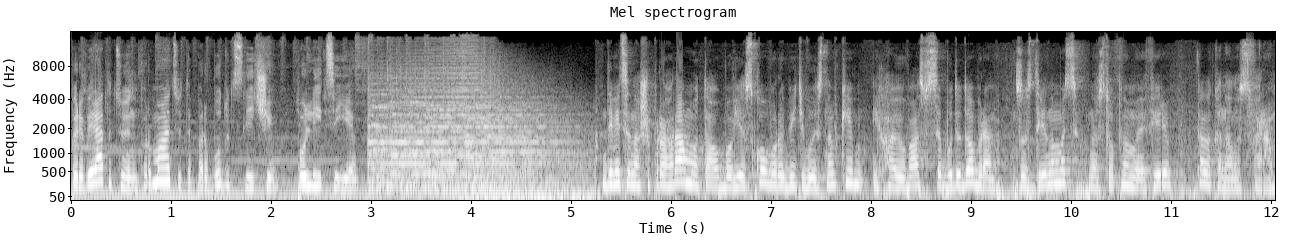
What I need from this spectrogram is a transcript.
Перевіряти цю інформацію тепер будуть слідчі поліції. Дивіться нашу програму та обов'язково робіть висновки. І хай у вас все буде добре. Зустрінемось в наступному ефірі телеканалу Сфера.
